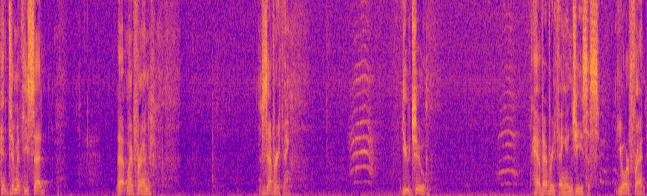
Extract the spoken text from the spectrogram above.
And Timothy said, That, my friend, is everything. You too have everything in Jesus, your friend.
